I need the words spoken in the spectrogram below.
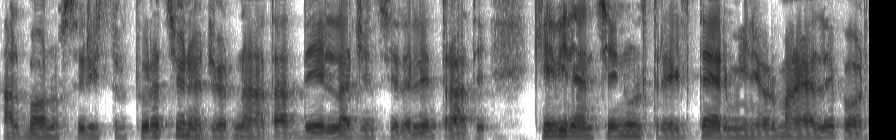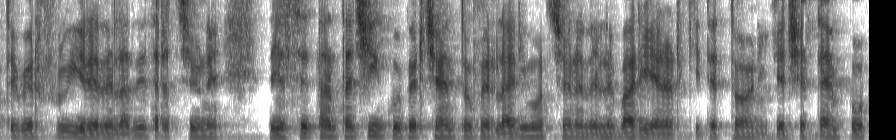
al bonus ristrutturazione aggiornata aggiornata dell'Agenzia delle Entrate che evidenzia inoltre il termine ormai alle porte per fruire della detrazione del 75% per la rimozione delle barriere architettoniche. C'è tempo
